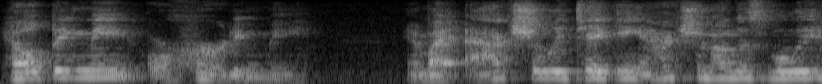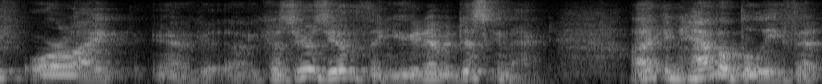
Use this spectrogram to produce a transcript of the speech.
helping me or hurting me? Am I actually taking action on this belief or like, because you know, here's the other thing, you can have a disconnect. I can have a belief that,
